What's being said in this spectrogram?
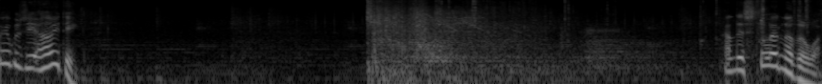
Where was it hiding? And there's still another one.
